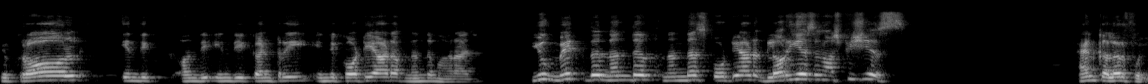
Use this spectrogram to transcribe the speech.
You crawl in the on the in the country, in the courtyard of Nanda Maharaj. You make the Nanda Nanda's courtyard glorious and auspicious and colorful.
